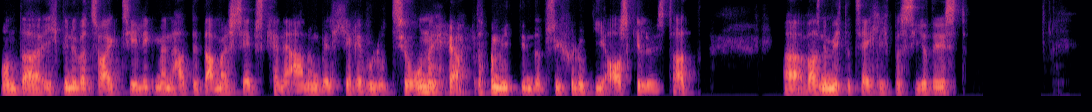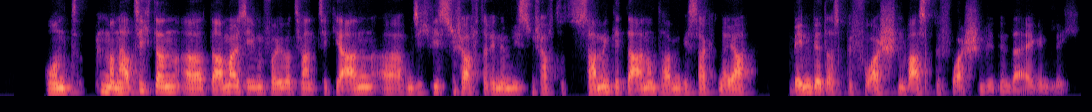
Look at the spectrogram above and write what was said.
Und äh, ich bin überzeugt, Seligman hatte damals selbst keine Ahnung, welche Revolution er damit in der Psychologie ausgelöst hat, äh, was nämlich tatsächlich passiert ist. Und man hat sich dann äh, damals eben vor über 20 Jahren, äh, haben sich Wissenschaftlerinnen und Wissenschaftler zusammengetan und haben gesagt, naja, wenn wir das beforschen, was beforschen wir denn da eigentlich?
